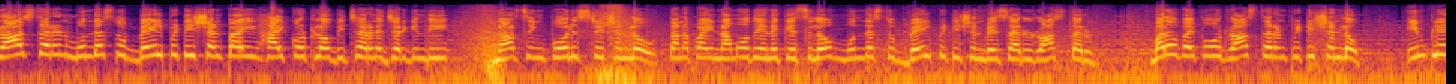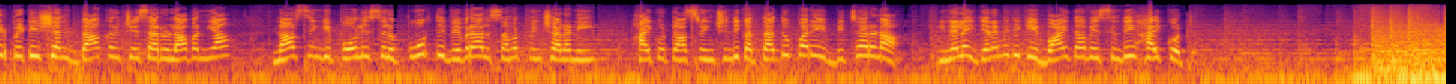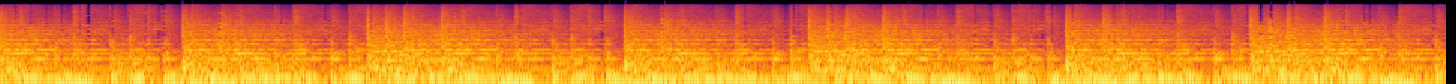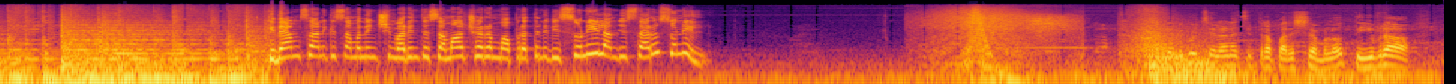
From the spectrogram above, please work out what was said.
రాజ్ తరుణ్ ముందస్తు bail petition పై హైకోర్టులో విచారణ జరిగింది. నార్సింగ్ పోలీస్ స్టేషన్లో తనపై నమోదైన కేసులో ముందస్తు బెయిల్ పిటిషన్ వేశారు రాజ్ తరుణ్. మరోవైపు రాజ్ తరుణ్ పిటిషన్లో ఇంప్లీడ్ పిటిషన్ దాఖలు చేశారు లావణ్య. నార్సింగి పోలీసులు పూర్తి వివరాలు సమర్పించాలని హైకోర్టు ఆశ్రయించింది. ఇక తదుపరి విచారణ ఈ నెల ఎనిమిదికి వాయిదా వేసింది హైకోర్టు. ఇదే అంశానికి సంబంధించి మరింత సమాచారం మా ప్రతినిధి సునీల్ అందిస్తారు. సునీల్. తెలుగు చలనచిత్ర పరిశ్రమలో తీవ్ర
